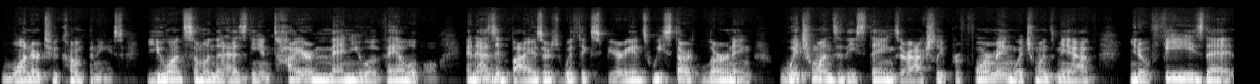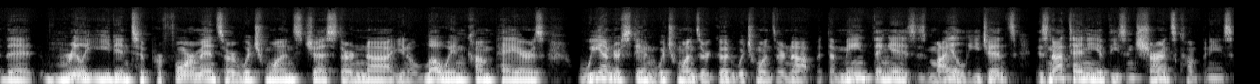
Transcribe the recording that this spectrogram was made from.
one or two companies. You want someone that has the entire menu available. And as advisors with experience, we start learning which ones of these things are actually performing, which ones may have, you know, fees that that really eat into performance or which ones just are not, you know, low income payers. We understand which ones are good, which ones are not. But the main thing is is my allegiance is not to any of these insurance companies.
